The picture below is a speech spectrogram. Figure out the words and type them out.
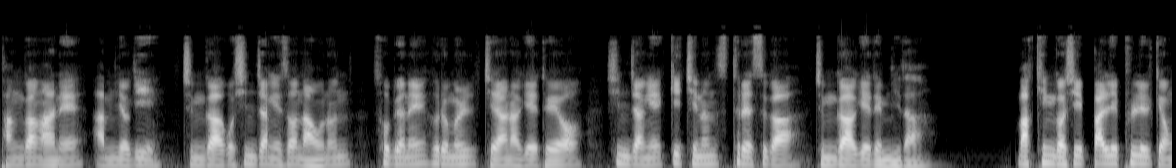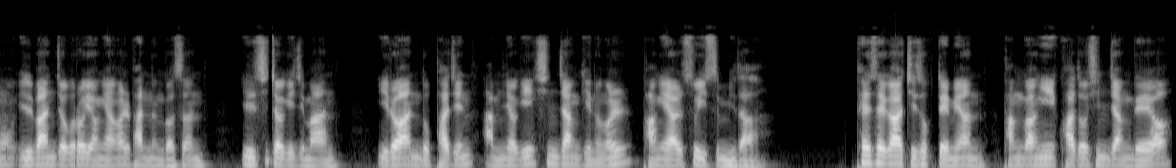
방광 안에 압력이 증가하고 신장에서 나오는 소변의 흐름을 제한하게 되어 신장에 끼치는 스트레스가 증가하게 됩니다. 막힌 것이 빨리 풀릴 경우 일반적으로 영향을 받는 것은 일시적이지만 이러한 높아진 압력이 신장 기능을 방해할 수 있습니다. 폐쇄가 지속되면 방광이 과도 신장되어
